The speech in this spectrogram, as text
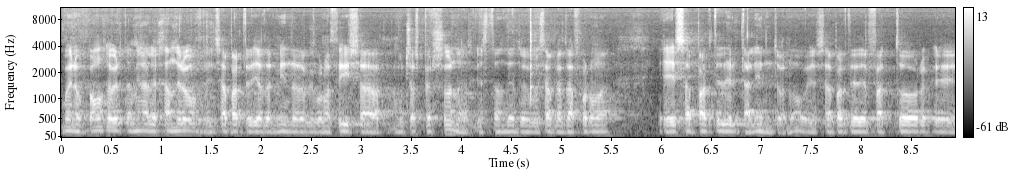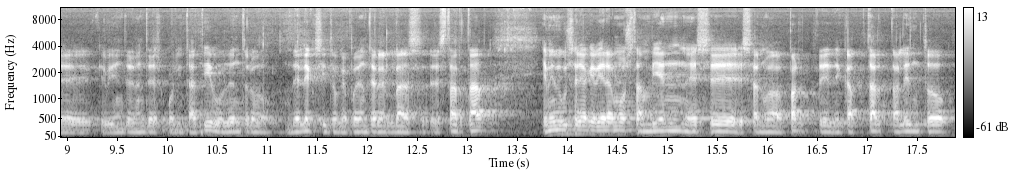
Bueno, vamos a ver también, Alejandro, esa parte ya también de lo que conocéis a muchas personas que están dentro de esa plataforma, esa parte del talento, ¿no? esa parte del factor eh, que evidentemente es cualitativo dentro del éxito que pueden tener las startups. A mí me gustaría que viéramos también esa nueva parte de captar talento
